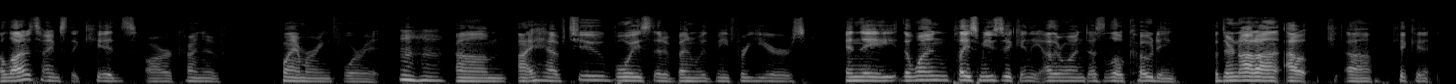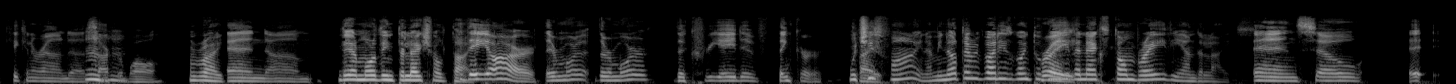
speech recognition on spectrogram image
a lot of times the kids are kind of clamoring for it. Mm-hmm. Um, I have two boys that have been with me for years, and they the one plays music and the other one does a little coding, but they're not on, out uh, kicking kicking around a soccer ball. Right. And um, They are more the intellectual type, they are they're more they're more the creative thinker, which is fine. I mean, not everybody is going to be the next Tom Brady and the likes. and so it,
